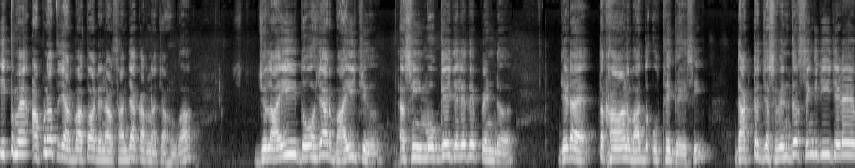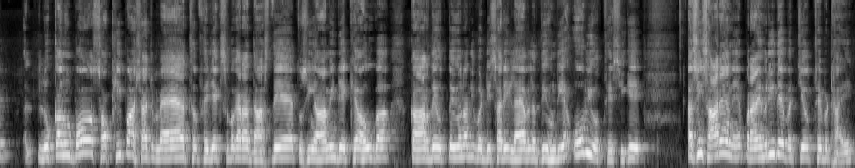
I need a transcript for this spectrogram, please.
ਇੱਕ ਮੈਂ ਆਪਣਾ ਤਜਰਬਾ ਤੁਹਾਡੇ ਨਾਲ ਸਾਂਝਾ ਕਰਨਾ ਚਾਹੂੰਗਾ। ਜੁਲਾਈ 2022 ਚ ਅਸੀਂ ਮੋਗੇ ਜ਼ਿਲ੍ਹੇ ਦੇ ਪਿੰਡ ਜਿਹੜਾ ਹੈ, ਤਖਾਨ ਵੱਧ ਉੱਥੇ ਗਏ ਸੀ। ਡਾਕਟਰ ਜਸਵਿੰਦਰ ਸਿੰਘ ਜੀ ਜਿਹੜੇ ਲੋਕਾਂ ਨੂੰ ਬਹੁਤ ਸੌਖੀ ਭਾਸ਼ਾ 'ਚ ਮੈਥ, ਫਿਜ਼ਿਕਸ ਵਗੈਰਾ ਦੱਸਦੇ ਐ ਤੁਸੀਂ ਆਮ ਹੀ ਦੇਖਿਆ ਹੋਊਗਾ, ਕਾਰ ਦੇ ਉੱਤੇ ਉਹਨਾਂ ਦੀ ਵੱਡੀ ਸਾਰੀ ਲੈਬ ਲੱਦੀ ਹੁੰਦੀ ਹੈ, ਉਹ ਵੀ ਉੱਥੇ ਸੀਗੇ। ਅਸੀਂ ਸਾਰਿਆਂ ਨੇ ਪ੍ਰਾਇਮਰੀ ਦੇ ਬੱਚੇ ਉੱਥੇ ਬਿਠਾਏ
